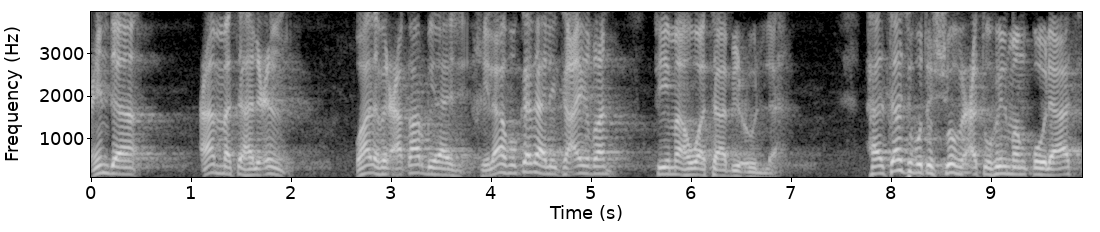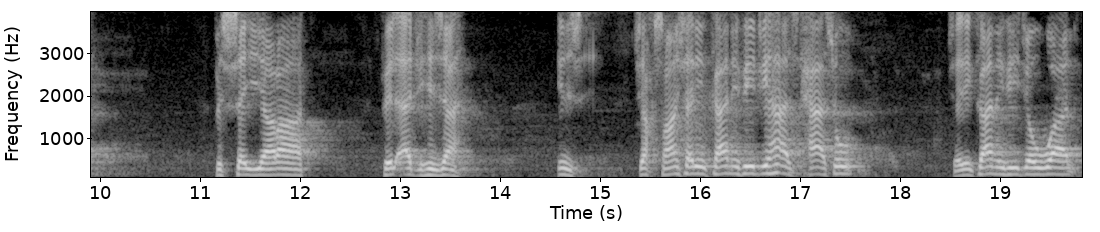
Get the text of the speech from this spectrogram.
عند عامة أهل العلم وهذا في العقار بلا خلاف وكذلك أيضا فيما هو تابع له. هل تثبت الشفعة في المنقولات في السيارات في الأجهزة. شخصان شريكان في جهاز حاسوب. شريكان في جوال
